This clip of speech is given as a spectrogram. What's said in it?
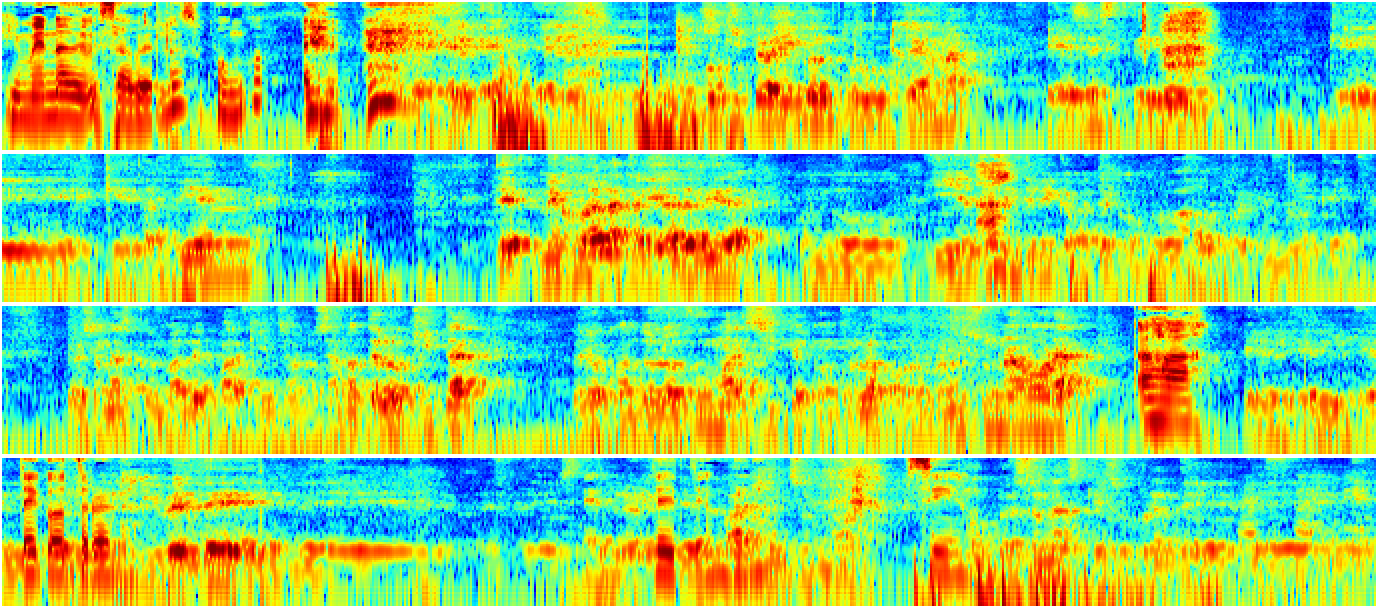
Jimena debe saberlo, supongo. El- el- el- un poquito ahí con tu tema es este que, que también te mejora la calidad de vida cuando y está Ah. científicamente comprobado por ejemplo que personas con mal de Parkinson o sea no te lo quita pero cuando lo fumas sí te controla por lo menos una hora Ajá. el, el- el- Te controla. el nivel de, de, de, este, De de temblor. Parkinson ¿no? Sí. con personas que sufren de, de,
